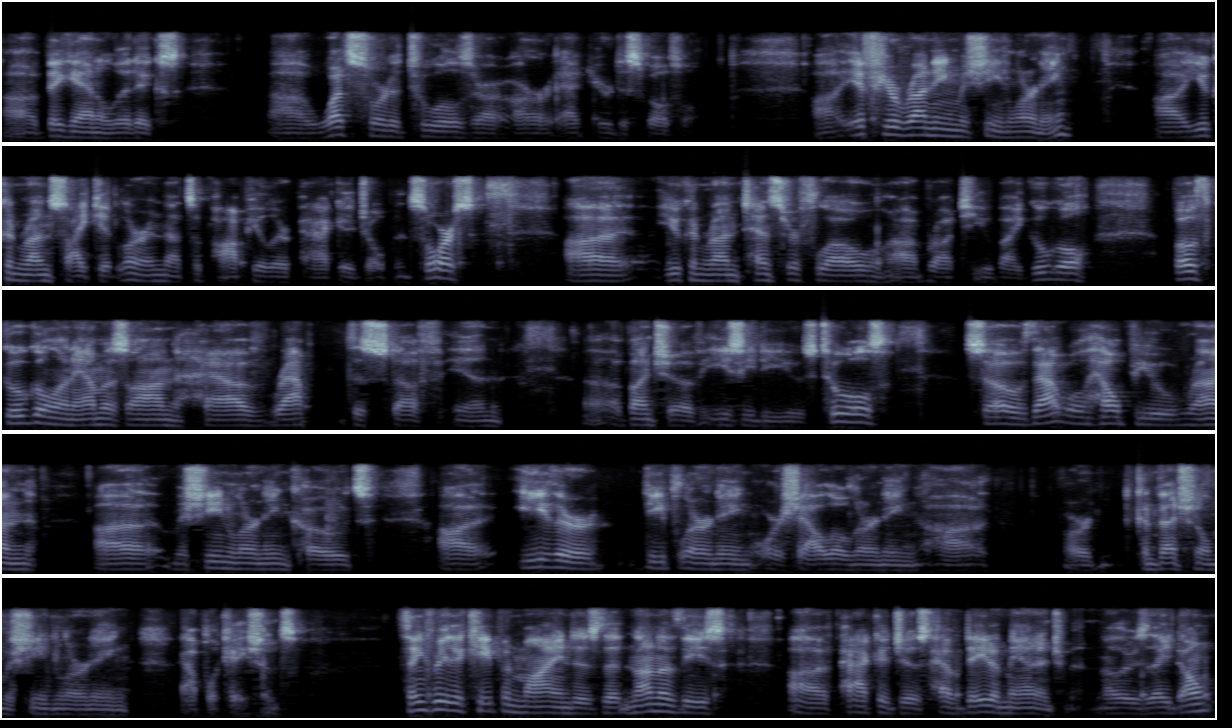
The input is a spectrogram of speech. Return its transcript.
uh, big analytics, uh, what sort of tools are, are at your disposal? Uh, if you're running machine learning, uh, you can run scikit-learn, that's a popular package, open source. Uh, you can run TensorFlow, brought to you by Google. Both Google and Amazon have wrapped this stuff in a bunch of easy to use tools. So that will help you run uh, machine learning codes, uh, either deep learning or shallow learning uh, or conventional machine learning applications. Thing for you to keep in mind is that none of these uh, packages have data management. In other words, they don't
